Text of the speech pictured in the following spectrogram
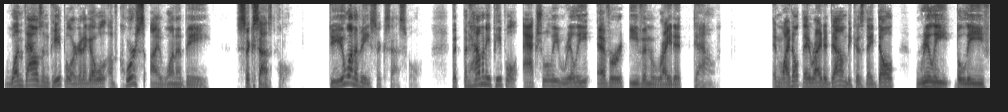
One thousand people are going to go, well, of course I want to be successful. Do you want to be successful? But but how many people actually really ever even write it down? And why don't they write it down? Because they don't really believe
